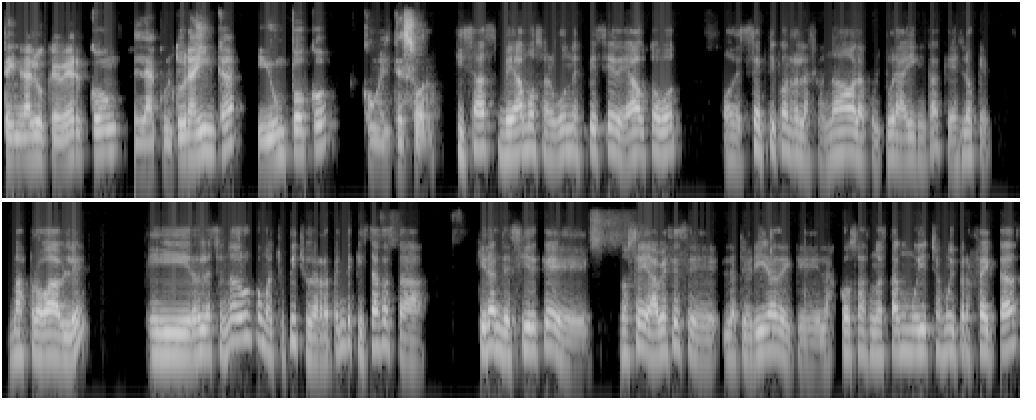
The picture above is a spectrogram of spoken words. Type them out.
tenga algo que ver con la cultura inca y un poco con el tesoro. Quizás veamos alguna especie de Autobot o de Decepticon relacionado a la cultura inca, que es lo que más probable, y relacionado con Machu Picchu, de repente quizás hasta quieran decir que, no sé, a veces eh, la teoría de que las cosas no están muy hechas, muy perfectas,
